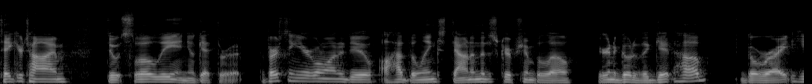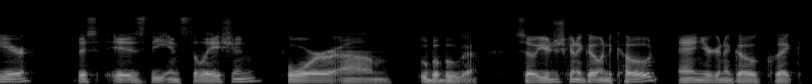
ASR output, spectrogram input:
take your time, do it slowly, and you'll get through it. The first thing you're going to want to do, I'll have the links down in the description below. You're going to go to the GitHub, go right here. This is the installation for um, Oobabooga. So you're just going to go into code and you're going to go click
